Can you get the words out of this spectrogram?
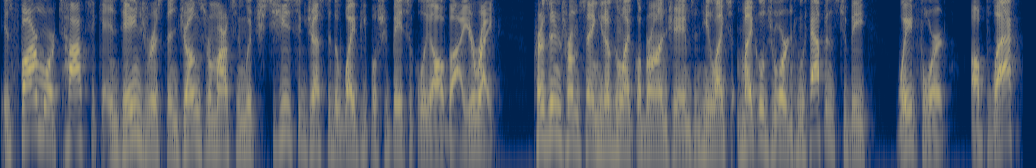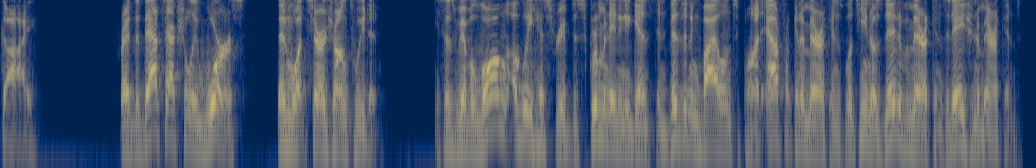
is far more toxic and dangerous than Jeong's remarks in which she suggested that white people should basically all die. You're right. President Trump saying he doesn't like LeBron James and he likes Michael Jordan, who happens to be, wait for it, a black guy, right? That that's actually worse than what Sarah Jeong tweeted. He says, We have a long, ugly history of discriminating against and visiting violence upon African Americans, Latinos, Native Americans, and Asian Americans.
